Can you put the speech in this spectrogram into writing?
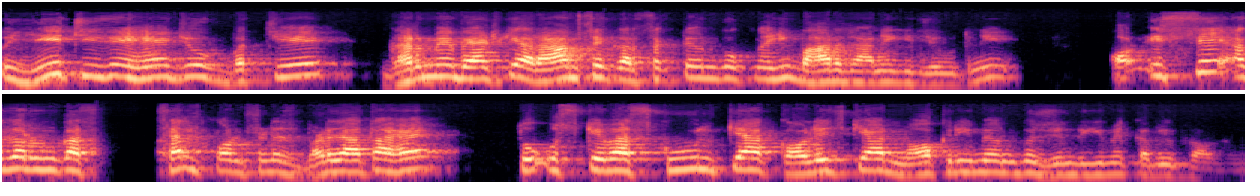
तो ये चीज़ें हैं जो बच्चे घर में बैठ के आराम से कर सकते हैं, उनको कहीं बाहर जाने की ज़रूरत नहीं। और इससे अगर उनका सेल्फ कॉन्फिडेंस बढ़ जाता है तो उसके बाद स्कूल क्या कॉलेज क्या, नौकरी में उनको ज़िंदगी में कभी problem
